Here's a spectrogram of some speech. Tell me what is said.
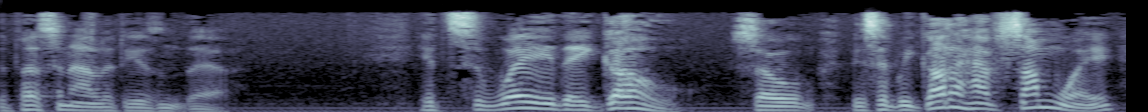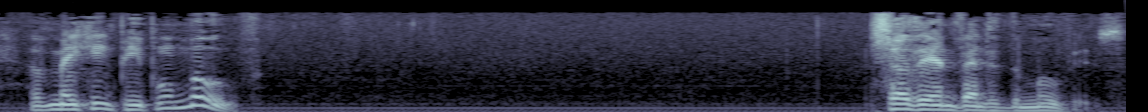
the personality isn't there. It's the way they go. So they said, we've got to have some way of making people move. So they invented the movies.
